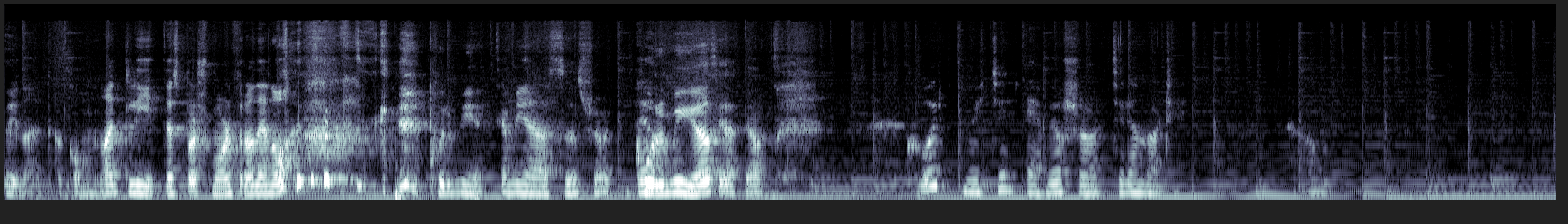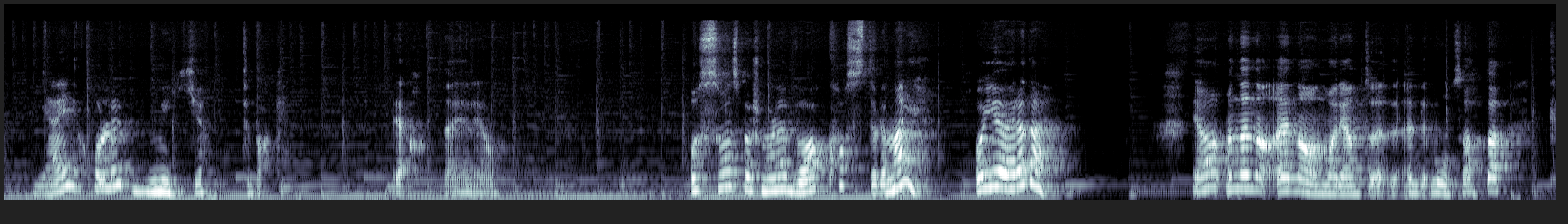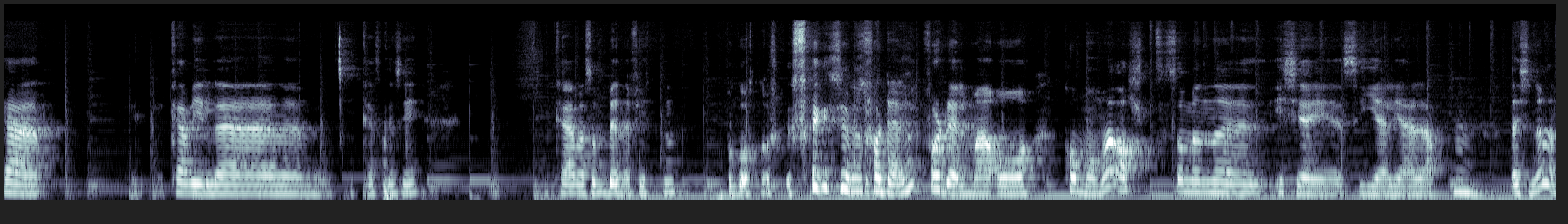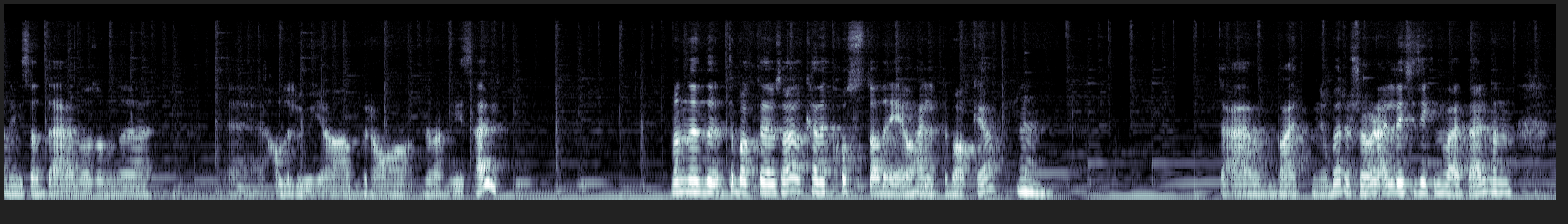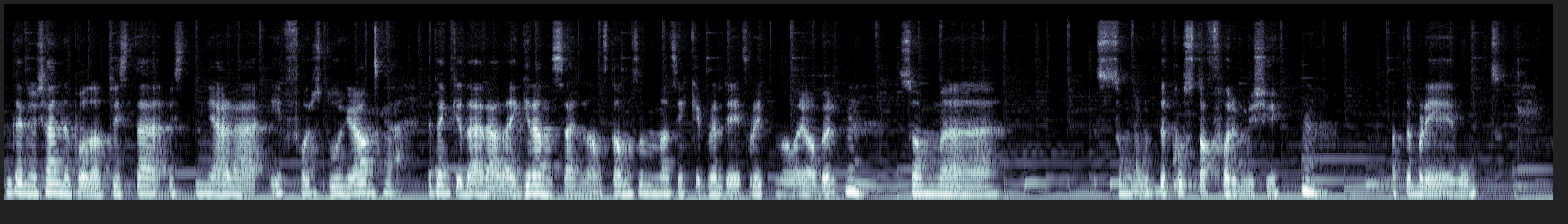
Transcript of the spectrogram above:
Oi, nei, det kom nå et lite spørsmål fra det nå. Hvor mye? Hvor mye er jeg sjøl? Hvor mye, sier jeg. Ja. Hvor mye er vi oss sjøl til enhver tid? Jeg holder mye tilbake. ja, det gjør jeg òg. Og så er spørsmålet hva koster det meg å gjøre det? Ja, men en, en annen variant, motsatt, da. Hva, hva vil eh, Hva skal jeg si? Hva er liksom benefitten, på godt norsk? Fordelen? Fordelen med å komme med alt som en eh, ikke sier eller gjør. Da. Mm. Det er ikke nødvendigvis at det er noe sånn eh, halleluja bra nødvendigvis her. Men eh, tilbake til det du sa, hva det kosta det å helle tilbake. Mm. Det vet en jo bare sjøl. Eller det er ikke sikkert en vet det, heller, men en kan jo kjenne på det at hvis, det, hvis en gjør det i for stor grad Ja. Jeg tenker Der er det en grense en eller annen sted som er sikkert veldig flytende og variabel. Mm. Som, eh, som det koster for mye. Mm. At det blir vondt.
